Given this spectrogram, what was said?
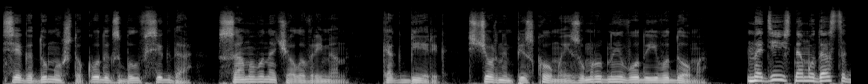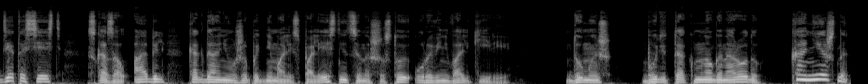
Сега думал, что кодекс был всегда, с самого начала времен, как берег, с черным песком и изумрудные воды его дома. «Надеюсь, нам удастся где-то сесть», — сказал Абель, когда они уже поднимались по лестнице на шестой уровень Валькирии. «Думаешь, будет так много народу?» «Конечно!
